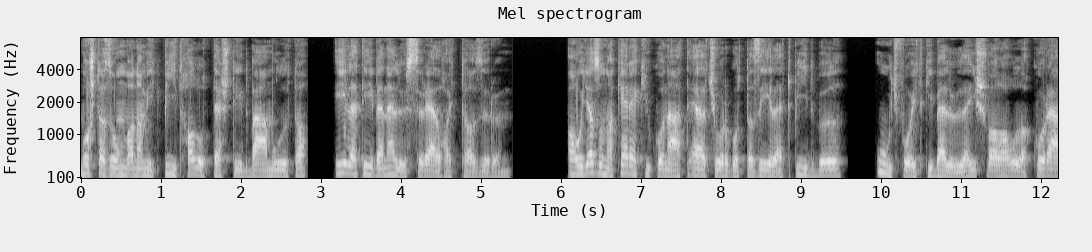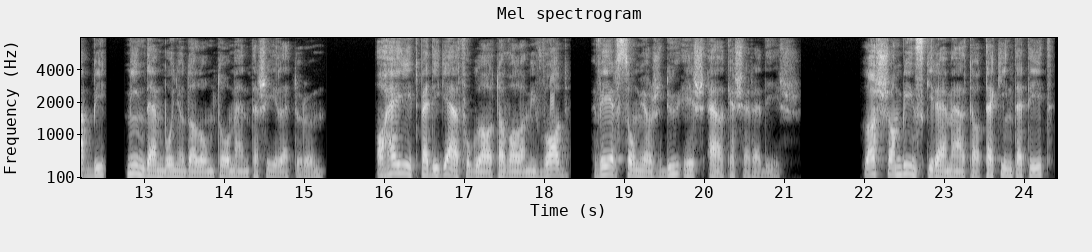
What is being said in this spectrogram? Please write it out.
Most azonban, amíg Pete halott testét bámulta, életében először elhagyta az öröm. Ahogy azon a kerekjukon át elcsorgott az élet Pete-ből, úgy folyt ki belőle is valahol a korábbi, minden bonyodalomtól mentes életöröm. A helyét pedig elfoglalta valami vad, vérszomjas dű és elkeseredés. Lassan Binszkire emelte a tekintetét,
